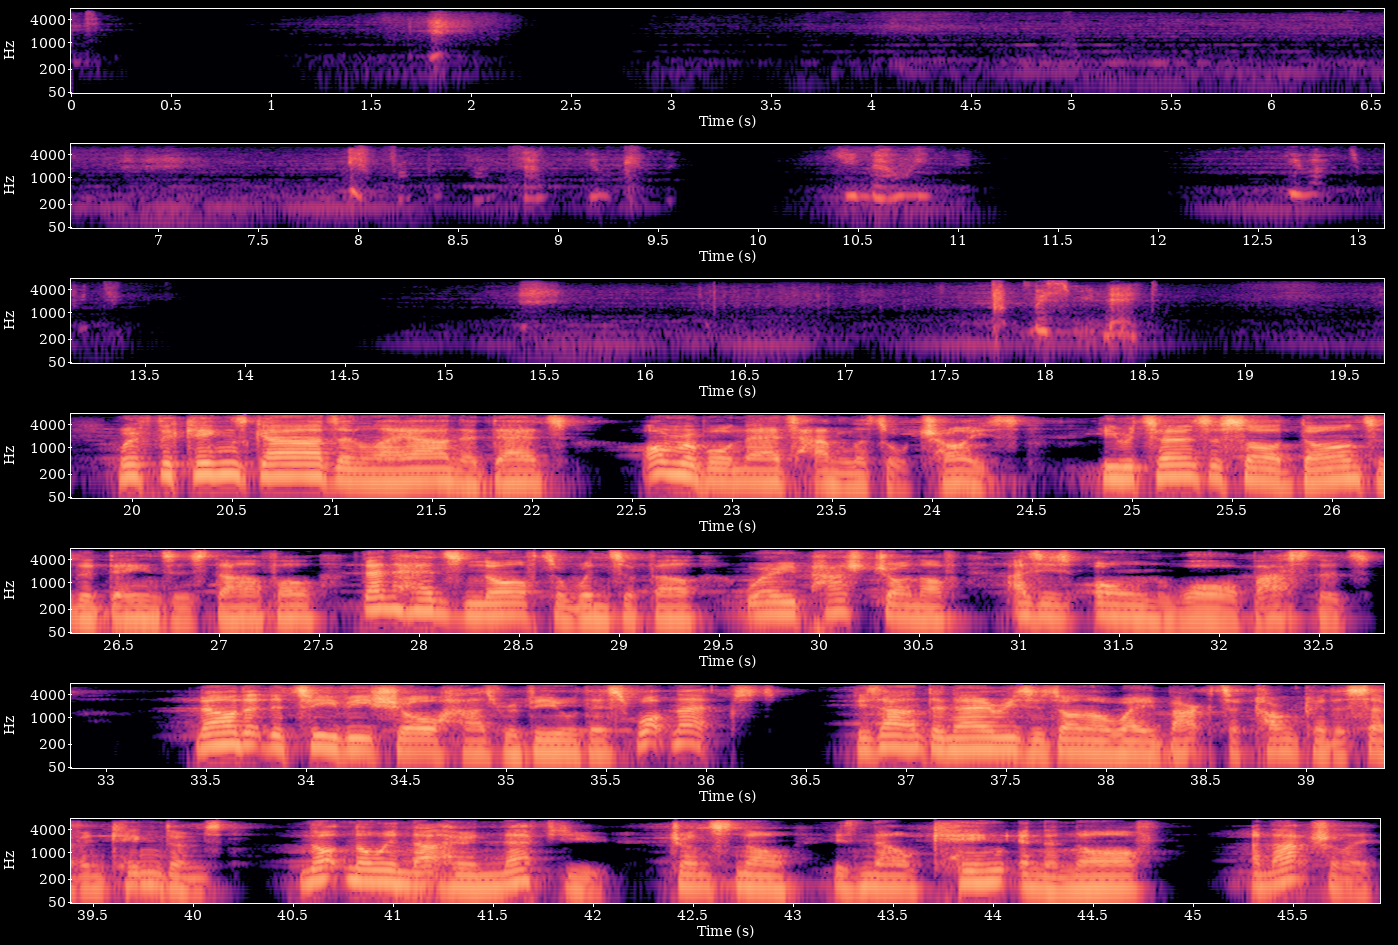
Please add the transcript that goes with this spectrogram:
With the King's Guards and Lyanna dead, Honourable Ned had little choice. He returns to Sword Dawn to the Daynes in Starfall, then heads north to Winterfell, where he passed Jon off as his own war bastard. Now that the TV show has revealed this, what next? His Aunt Daenerys is on her way back to conquer the Seven Kingdoms, not knowing that her nephew Jon Snow is now king in the north and actually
